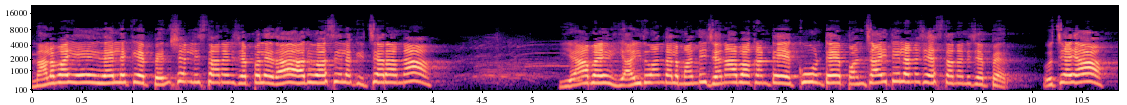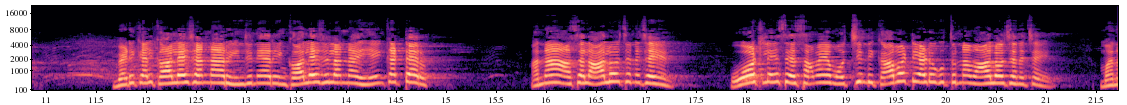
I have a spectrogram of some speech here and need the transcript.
నలభై ఐదేళ్ళకే పెన్షన్లు ఇస్తానని చెప్పలేదా? ఆదివాసీలకు ఇచ్చారన్నా యాభై ఐదు వందల మంది జనాభా కంటే ఎక్కువ ఉంటే పంచాయతీలను చేస్తానని చెప్పారు. వచ్చాయా? మెడికల్ కాలేజ్ అన్నారు ఇంజనీరింగ్ కాలేజీలు అన్నారు ఏం కట్టారు? అన్నా అసలు ఆలోచన చేయండి. ఓట్లేసే సమయం వచ్చింది కాబట్టి అడుగుతున్నాం ఆలోచన చేయండి. మన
